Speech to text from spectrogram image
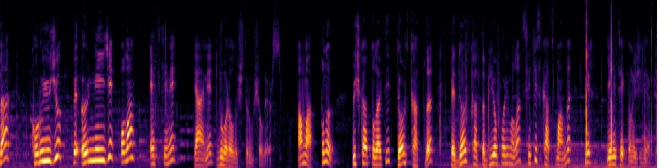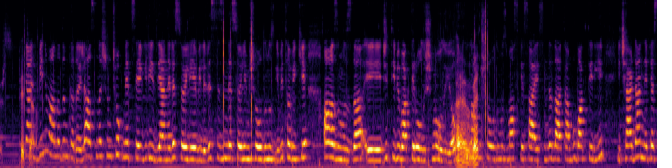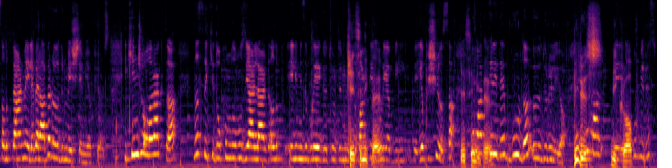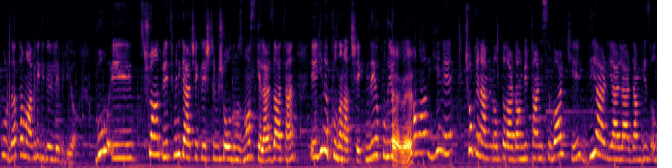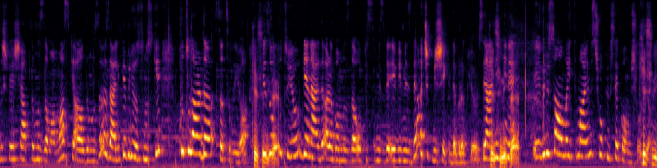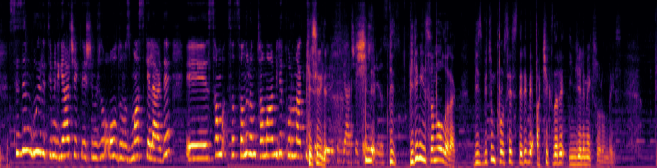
da koruyucu ve önleyici olan etkeni yani duvar oluşturmuş oluyoruz. Ama bunu 3 katlı olarak değil 4 katlı ve 4 katlı biyopolim olan 8 katmanlı bir yeni teknolojiyle yapıyoruz. Fethi Yani Hanım. benim anladığım kadarıyla aslında şunu çok net sevgili izleyenlere söyleyebiliriz. Sizin de söylemiş olduğunuz gibi tabii ki ağzımızda e, ciddi bir bakteri oluşumu oluyor. Evet. Kullanmış olduğumuz maske sayesinde zaten bu bakteriyi içeriden nefes alıp vermeyle beraber öldürme işlemi yapıyoruz. İkinci olarak da nasıl ki dokunduğumuz yerlerde alıp elimizi buraya götürdüğümüzde Kesinlikle. bakteri buraya bil- yapışıyorsa Kesinlikle. bu bakteri de burada öldürülüyor. Virüs, Bu e, mikrop. bu virüs burada tamamıyla giderilebiliyor. Bu e, şu an üretimini gerçekleştirmiş olduğumuz maskeler zaten e, yine kullanat şeklinde yapılıyor. Evet. Ama yine çok önemli noktalardan bir tanesi var ki diğer yerlerden biz alışveriş yaptığımız zaman maske aldığımızda özellikle biliyorsunuz ki kutularda satılıyor. Kesinlikle. Biz o kutuyu genelde arabamızda, ofisimizde, evimizde açık bir şekilde bırakıyoruz. Yani Kesinlikle. yine e, virüs alma ihtimalimiz çok yüksek olmuş oluyor. Kesinlikle. Sizin bu üretimini gerçekleştirmiş olduğunuz maskelerde e, sanırım tamamıyla korunaklı Kesinlikle. bir şekilde üretim Şimdi gerçekleştiriyorsunuz. biz bilim insanı olarak biz bütün prosesleri ve açıkları incelemek zorundayız.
